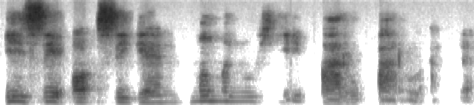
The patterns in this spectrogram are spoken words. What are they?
isi oksigen memenuhi paru-paru Anda.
